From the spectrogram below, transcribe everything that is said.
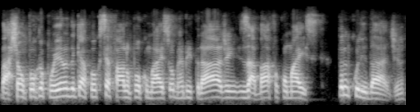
baixar um pouco a poeira, daqui a pouco você fala um pouco mais sobre arbitragem, desabafa com mais tranquilidade.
